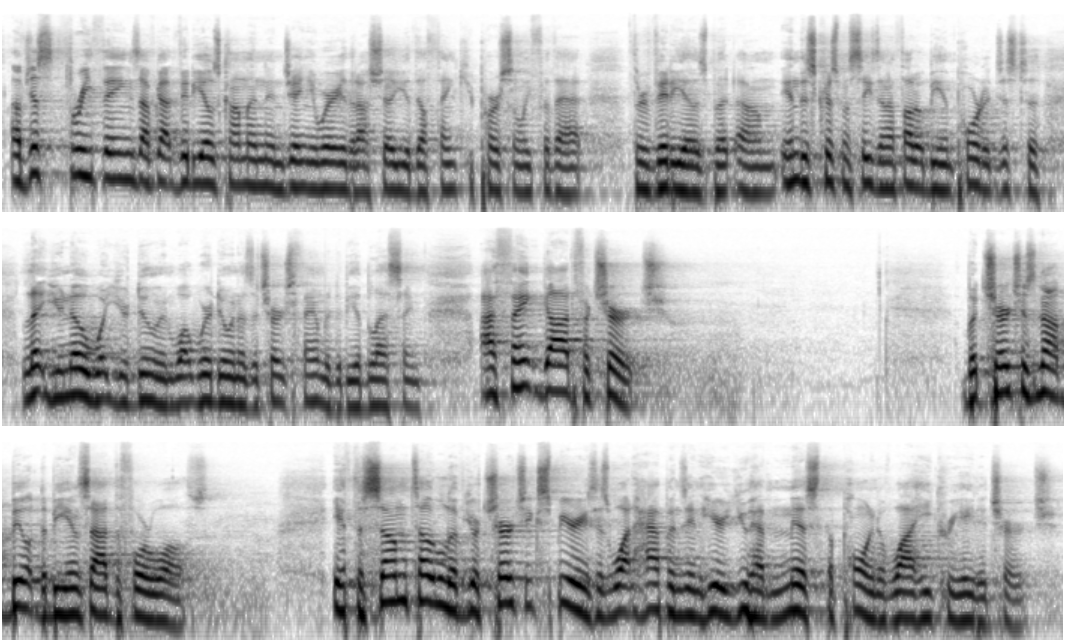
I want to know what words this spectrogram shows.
of just three things. I've got videos coming in January that I'll show you. They'll thank you personally for that through videos. But um, in this Christmas season, I thought it would be important just to let you know what you're doing, what we're doing as a church family to be a blessing. I thank God for church. But church is not built to be inside the four walls. If the sum total of your church experience is what happens in here, you have missed the point of why He created church.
